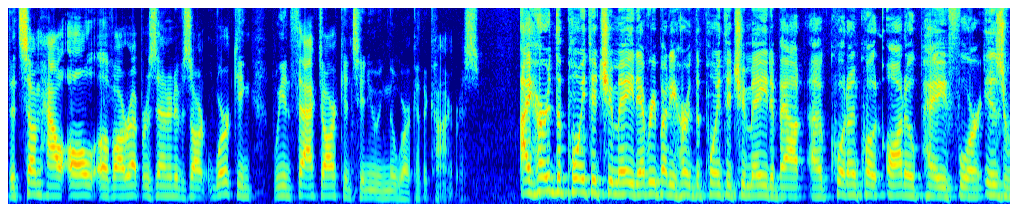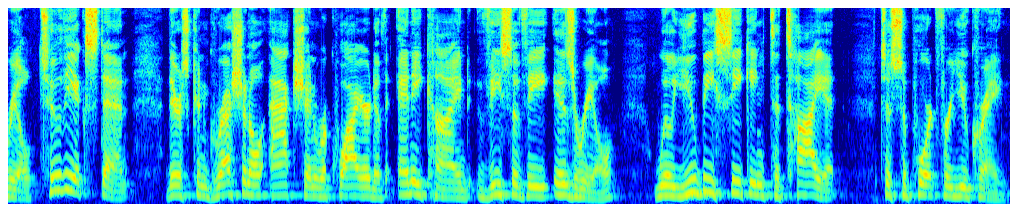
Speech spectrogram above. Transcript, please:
that somehow all of our representatives aren't working. We, in fact, are continuing the work of the Congress. I heard the point that you made. Everybody heard the point that you made about uh, quote unquote auto pay for Israel. To the extent there's congressional action required of any kind vis a vis Israel, will you be seeking to tie it to support for Ukraine?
